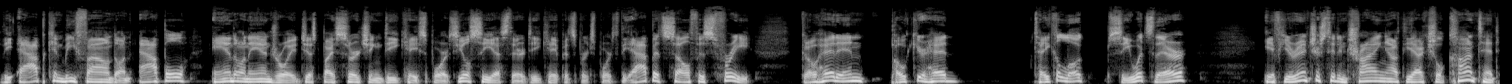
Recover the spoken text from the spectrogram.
The app can be found on Apple and on Android just by searching DK Sports. You'll see us there, DK Pittsburgh Sports. The app itself is free. Go ahead in, poke your head, take a look, see what's there. If you're interested in trying out the actual content,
